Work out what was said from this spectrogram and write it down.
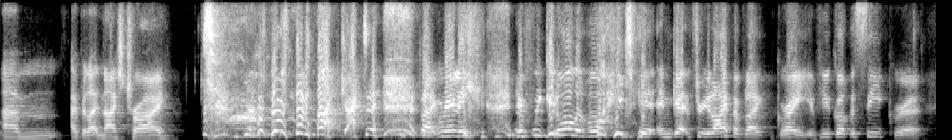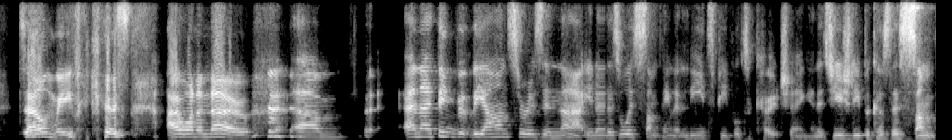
Um, I'd be like, nice try. like, like, really, if we could all avoid it and get through life, I'd be like, great. If you've got the secret, tell me because I want to know. Um, and I think that the answer is in that. You know, there's always something that leads people to coaching, and it's usually because there's some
